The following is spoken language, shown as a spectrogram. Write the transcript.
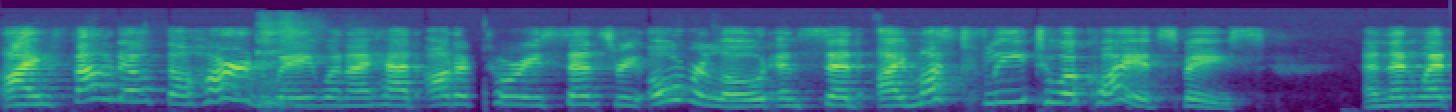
I found out the hard way when I had auditory sensory overload and said, I must flee to a quiet space. And then went,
